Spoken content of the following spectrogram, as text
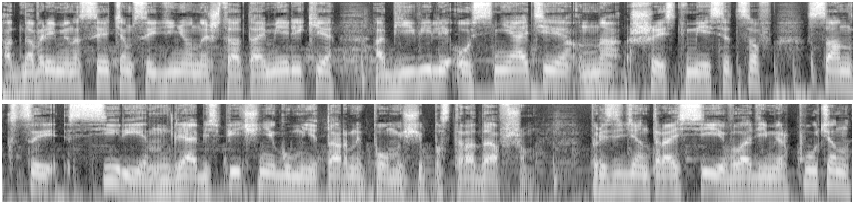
Одновременно с этим Соединенные Штаты Америки объявили о снятии на 6 месяцев санкций с Сирии для обеспечения гуманитарной помощи пострадавшим. Президент России Владимир Путин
